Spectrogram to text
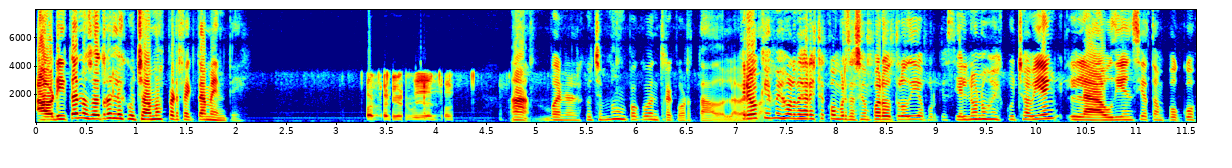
ahorita nosotros le escuchamos perfectamente. ¿Cuál sería el ruido entonces? Ah, bueno, lo escuchamos un poco entrecortado, la verdad. Creo que es mejor dejar esta conversación para otro día, porque si él no nos escucha bien, la audiencia tampoco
